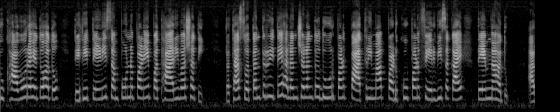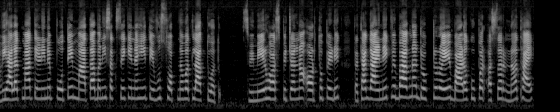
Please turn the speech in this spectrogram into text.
દુખાવો રહેતો હતો, તેથી તેણી સંપૂર્ણપણે પથારીવશ હતી તથા સ્વતંત્ર રીતે હલનચલન તો દૂર, પણ પાથરીમાં પડખું પણ ફેરવી શકાય તેમ ન હતું. આવી હાલતમાં તેણીને પોતે માતા બની શકશે કે નહીં તેવું સ્વપ્નવત લાગતું હતું. સ્વીમેર હોસ્પિટલના ઓર્થોપેડિક તથા ગાયનેક વિભાગના ડોક્ટરોએ બાળક ઉપર અસર ન થાય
